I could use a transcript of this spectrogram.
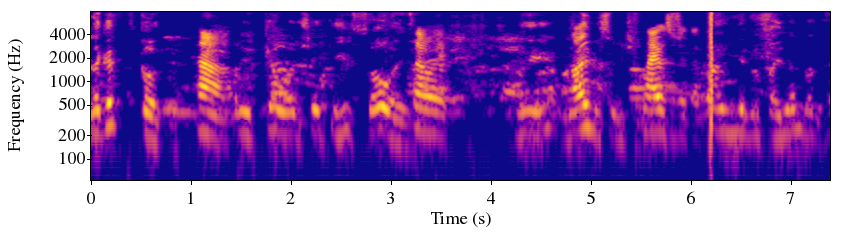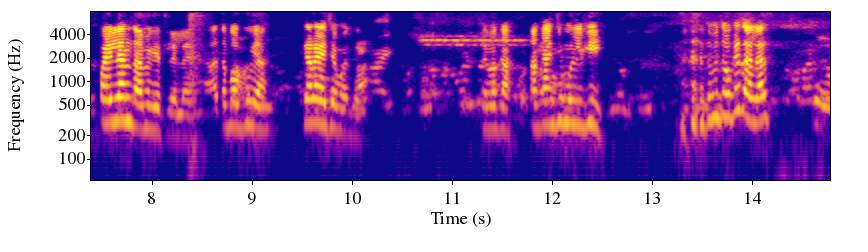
लगेच कळतो. हा. इतक्या वर्षाची ही सव आहे. की नाही विसरू शकत. नाही. पहिल्यांदा आम्ही घेतलेला आहे. आता बघूया. करा याच्यामध्ये. हे बघा काकांची मुलगी. तुम्ही दोघे झालात हो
